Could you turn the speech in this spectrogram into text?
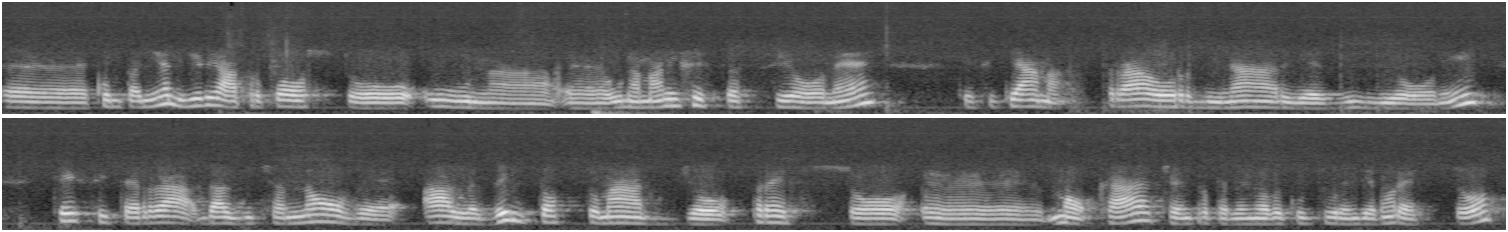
eh, Compagnia Liria ha proposto una, eh, una, manifestazione che si chiama Straordinarie Visioni che si terrà dal 19 al 28 maggio presso eh, MOCA, Centro per le Nuove Culture in Via Moretto,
